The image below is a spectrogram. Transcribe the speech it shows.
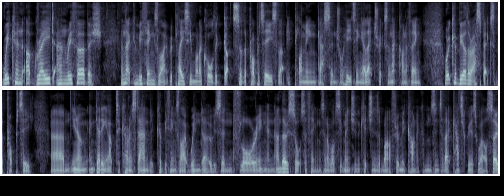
We can upgrade and refurbish. And that can be things like replacing what I call the guts of the property, so that'd be plumbing, gas central heating, electrics, and that kind of thing. Or it could be other aspects of the property, um, you know, and getting it up to current standard could be things like windows and flooring and, and those sorts of things. And I've obviously mentioned the kitchens and bathroom, it kind of comes into that category as well. So,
